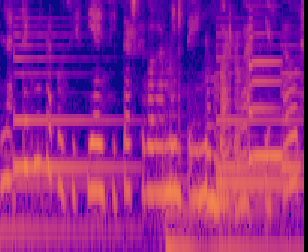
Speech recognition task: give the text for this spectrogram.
La técnica consistía en citarse vagamente en un barro a cierta hora.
